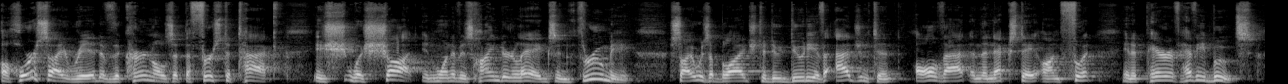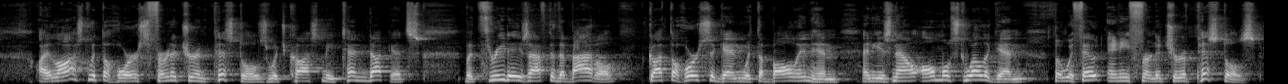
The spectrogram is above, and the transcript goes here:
A horse I rid of the colonel's at the first attack is, was shot in one of his hinder legs and threw me, so I was obliged to do duty of adjutant, all that, and the next day on foot in a pair of heavy boots. I lost with the horse furniture and pistols, which cost me ten ducats, but three days after the battle, got the horse again with the ball in him, and he is now almost well again, but without any furniture of pistols.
